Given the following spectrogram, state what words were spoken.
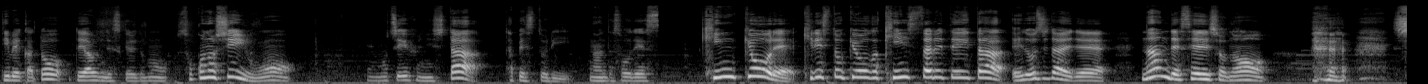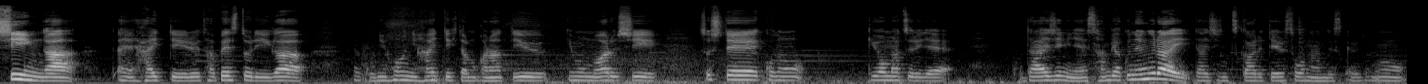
リベカと出会うんですけれどもそこのシーンをモチーフにしたタペストリーなんだそうです。禁教令キリスト教が禁止されていた江戸時代でなんで聖書の シーンが入っているタペストリーが日本に入ってきたのかなっていう疑問もあるしそしてこの祇園祭で大事にね300年ぐらい大事に使われているそうなんですけれども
